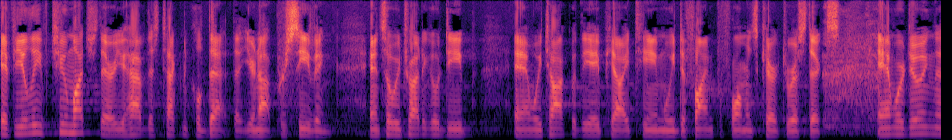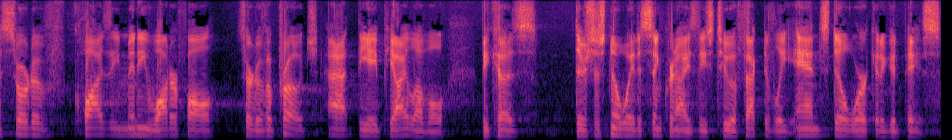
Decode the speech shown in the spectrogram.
If you leave too much there, you have this technical debt that you're not perceiving. And so we try to go deep and we talk with the API team, we define performance characteristics, and we're doing this sort of quasi mini waterfall sort of approach at the API level because there's just no way to synchronize these two effectively and still work at a good pace.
